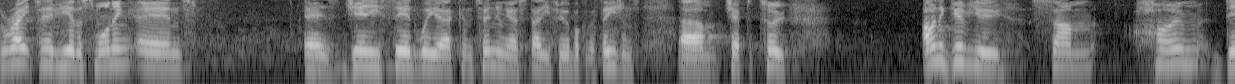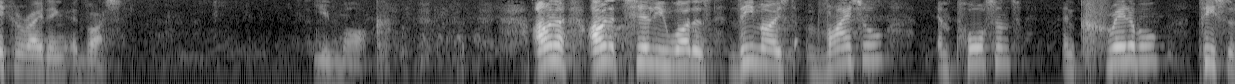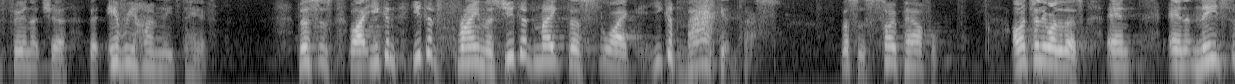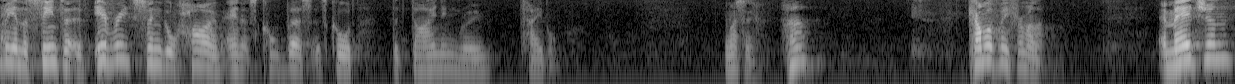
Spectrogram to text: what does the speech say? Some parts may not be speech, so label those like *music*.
great to have you here this morning. And as Jenny said, we are continuing our study through the book of Ephesians, um, chapter 2. I want to give you some home decorating advice. You mock. I want to, I want to tell you what is the most vital, important, incredible piece of furniture that every home needs to have. This is like you can you could frame this, you could make this like you could market this. This is so powerful. I want to tell you what it is. And and it needs to be in the center of every single home, and it's called this. It's called the dining room table. You might say, huh? Come with me for a minute. Imagine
